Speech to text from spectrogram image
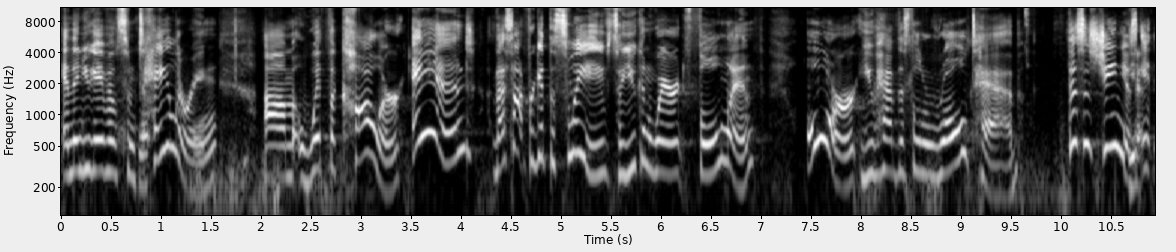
And then you gave us some yep. tailoring um, with the collar, and let's not forget the sleeve, so you can wear it full length. Or you have this little roll tab. This is genius. Yeah. It,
